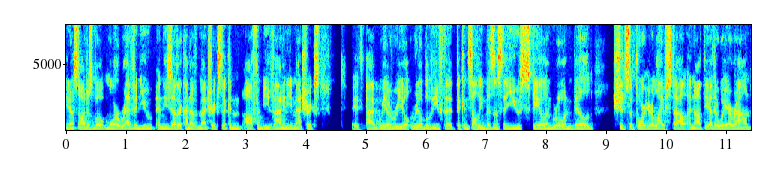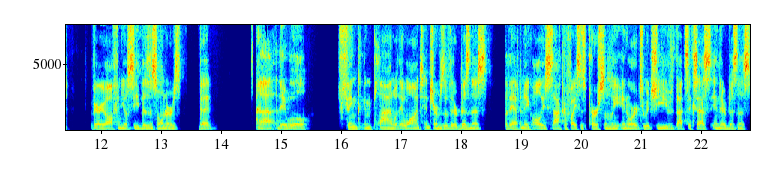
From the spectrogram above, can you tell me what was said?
you know, it's not just about more revenue and these other kind of metrics that can often be vanity metrics. It's, I, we have a real, real belief that the consulting business that you scale and grow and build should support your lifestyle and not the other way around. Very often you'll see business owners that uh, they will think and plan what they want in terms of their business, but they have to make all these sacrifices personally in order to achieve that success in their business.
